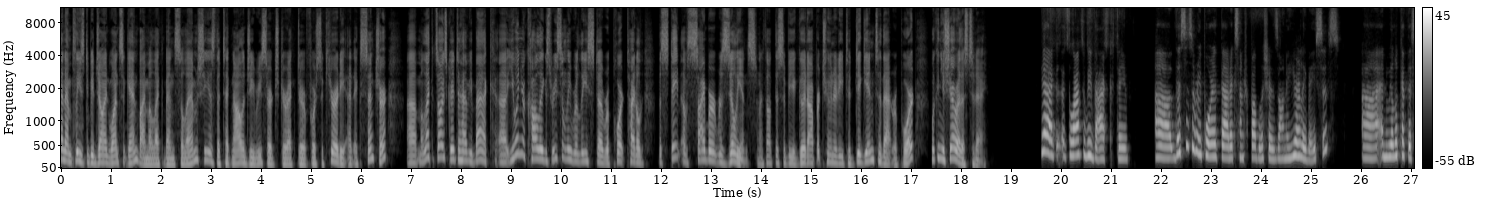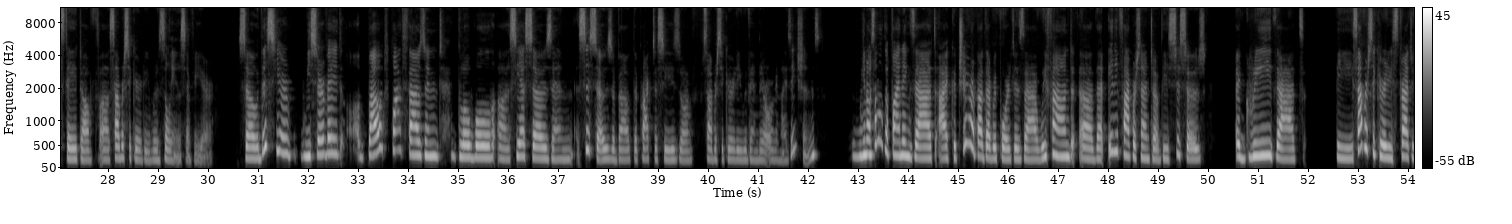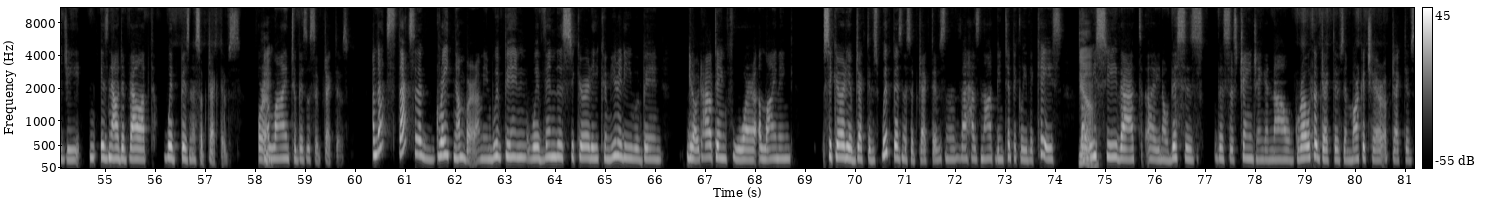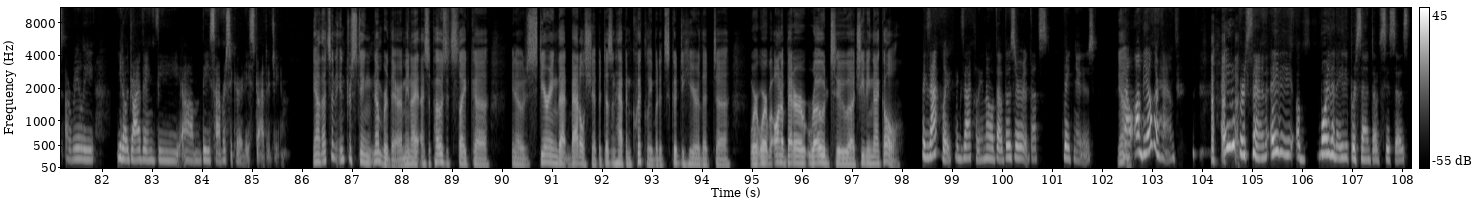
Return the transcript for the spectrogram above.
And I'm pleased to be joined once again by Malek Ben Salem. She is the Technology Research Director for Security at Accenture. Uh, Malek, it's always great to have you back. Uh, you and your colleagues recently released a report titled The State of Cyber Resilience, and I thought this would be a good opportunity to dig into that report. What can you share with us today? Yeah, glad to be back, Dave. Uh, this is a report that Accenture publishes on a yearly basis. Uh, and we look at the state of uh, cybersecurity resilience every year. So this year we surveyed about 5,000 global uh, CSOs and CISOs about the practices of cybersecurity within their organizations. You know, some of the findings that I could share about that report is that we found uh, that 85% of these CISOs agree that the cybersecurity strategy is now developed with business objectives or hmm. aligned to business objectives. And that's that's a great number. I mean, we've been within the security community, we've been, you know, touting for aligning security objectives with business objectives. And that has not been typically the case. Yeah. But we see that uh, you know this is this is changing, and now growth objectives and market share objectives are really you know, driving the um, the cybersecurity strategy. Yeah, that's an interesting number there. I mean, I, I suppose it's like uh, you know steering that battleship. It doesn't happen quickly, but it's good to hear that uh, we're we're on a better road to achieving that goal. Exactly, exactly. No, that, those are that's great news. Yeah. Now, on the other hand, eighty percent, eighty uh, more than eighty percent of CISOs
